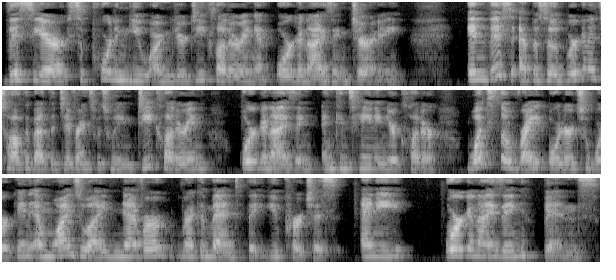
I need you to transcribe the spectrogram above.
this year, supporting you on your decluttering and organizing journey. In this episode, we're going to talk about the difference between decluttering, organizing, and containing your clutter. What's the right order to work in, and why do I never recommend that you purchase any organizing bins?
